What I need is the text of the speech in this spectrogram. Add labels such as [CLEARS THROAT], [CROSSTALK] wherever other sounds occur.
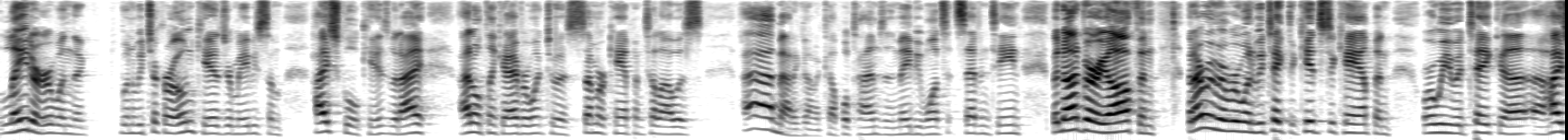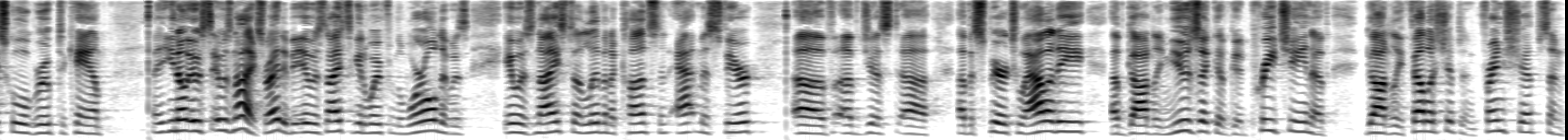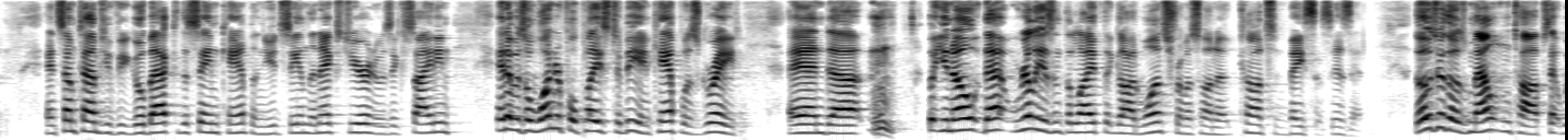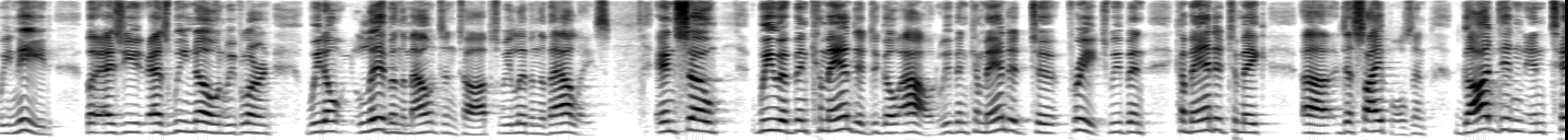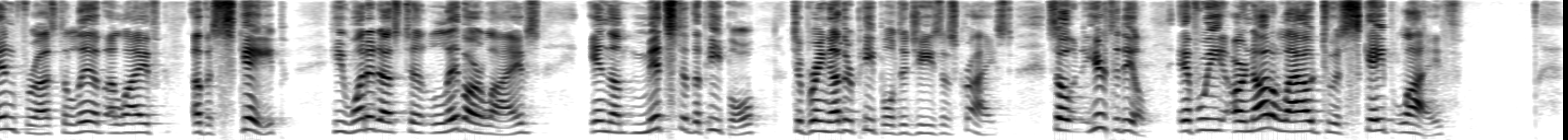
later when the when we took our own kids or maybe some high school kids, but I, I don't think I ever went to a summer camp until I was, I might have gone a couple times and maybe once at 17, but not very often. But I remember when we take the kids to camp and, or we would take a, a high school group to camp, you know, it was, it was nice, right? It, it was nice to get away from the world. It was, it was nice to live in a constant atmosphere of, of just uh, of a spirituality, of godly music, of good preaching, of godly fellowships and friendships. And, and sometimes if you go back to the same camp and you'd see them the next year and it was exciting. And it was a wonderful place to be and camp was great. And, uh, [CLEARS THROAT] but you know, that really isn't the life that God wants from us on a constant basis, is it? Those are those mountaintops that we need. But as, you, as we know and we've learned, we don't live in the mountaintops, we live in the valleys. And so we have been commanded to go out. We've been commanded to preach. We've been commanded to make uh, disciples. And God didn't intend for us to live a life of escape. He wanted us to live our lives in the midst of the people to bring other people to Jesus Christ. So here's the deal if we are not allowed to escape life,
